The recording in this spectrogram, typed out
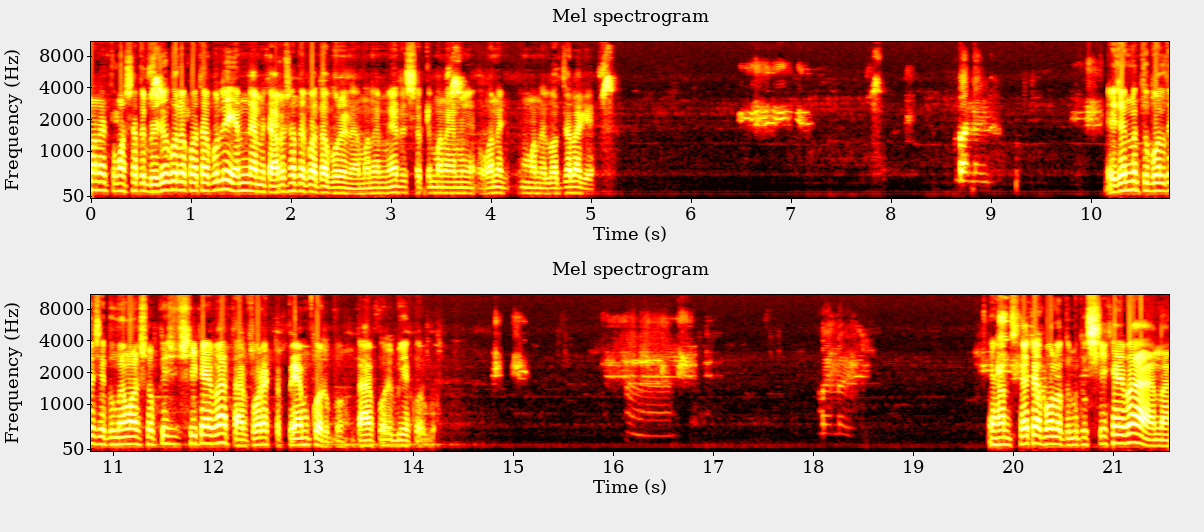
মানে তোমার সাথে ভিডিও কলে কথা বলি এমনি আমি কারোর সাথে কথা বলি না মানে মেয়েদের সাথে মানে আমি অনেক মানে লজ্জা লাগে। এই জন্য তো বলতেছি তুমি আমার সবকিছু শিখাইবা তারপর একটা প্রেম করব তারপরে বিয়ে করব। এখন সেটা বলো তুমি কি শিখাইবা না?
